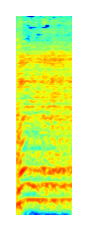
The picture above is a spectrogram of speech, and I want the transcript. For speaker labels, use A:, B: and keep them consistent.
A: Baik,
